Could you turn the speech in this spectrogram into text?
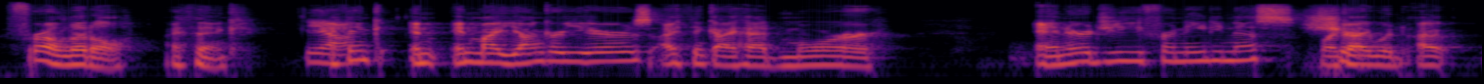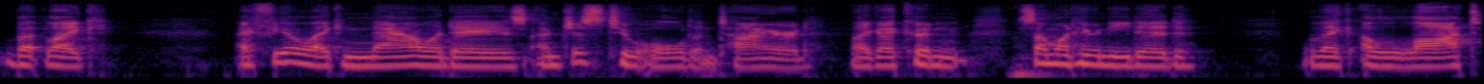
For a little, I think. Yeah. I think in, in my younger years, I think I had more energy for neediness. Sure. Like I would, I but like I feel like nowadays I'm just too old and tired. Like I couldn't someone who needed like a lot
